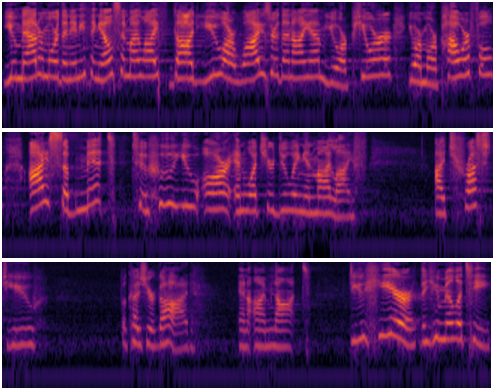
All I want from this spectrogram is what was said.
You matter more than anything else in my life. God, you are wiser than I am. You are purer. You are more powerful. I submit to who you are and what you're doing in my life. I trust you because you're God and I'm not. Do you hear the humility,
